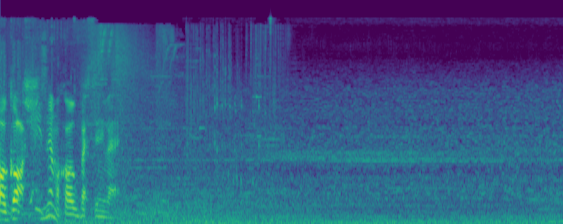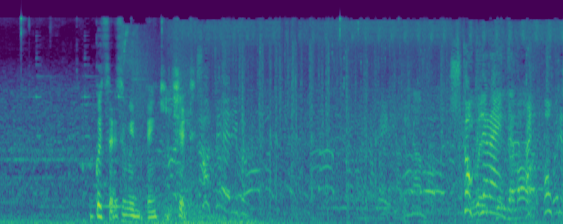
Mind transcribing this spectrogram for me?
Ne hallgass! Nem akarok beszélni vele. Akkor szerezünk mindenki shit. Stop their anger and focus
